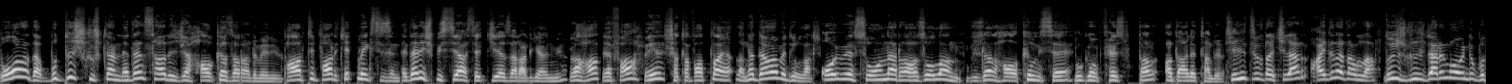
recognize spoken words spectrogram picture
Bu arada bu dış güçler neden sadece halka zarar veriyor? Parti fark etmeksizin neden hiçbir siyasetçiye zarar gelmiyor? Rahat, refah ve şatafatlı hayatlarına devam ediyorlar. Oy ve soğana razı olan güzel halkın ise bugün Facebook'tan adalet alıyor. Twitter'dakiler aydın adamlar. Dış güçlerin oyunu bu.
